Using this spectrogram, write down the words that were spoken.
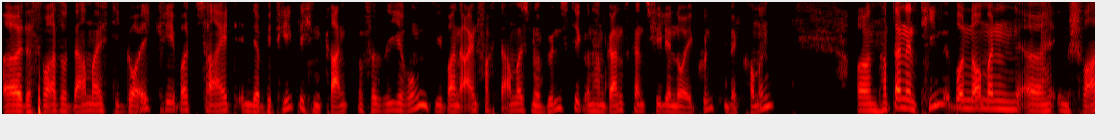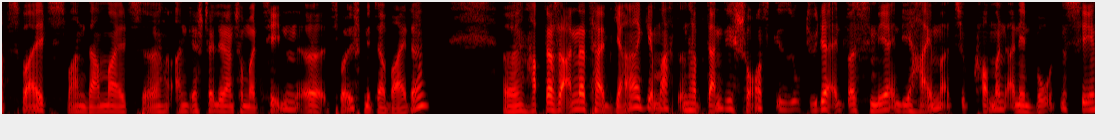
Äh, das war so damals die Goldgräberzeit in der betrieblichen Krankenversicherung. Die waren einfach damals nur günstig und haben ganz, ganz viele neue Kunden bekommen. Ähm, habe dann ein Team übernommen äh, im Schwarzwald, Es waren damals äh, an der Stelle dann schon mal zehn, äh, zwölf Mitarbeiter. Äh, habe das anderthalb Jahre gemacht und habe dann die Chance gesucht, wieder etwas mehr in die Heimat zu kommen, an den Bodensee.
